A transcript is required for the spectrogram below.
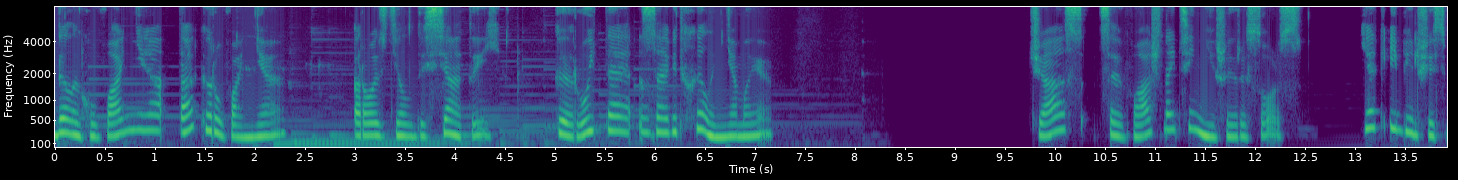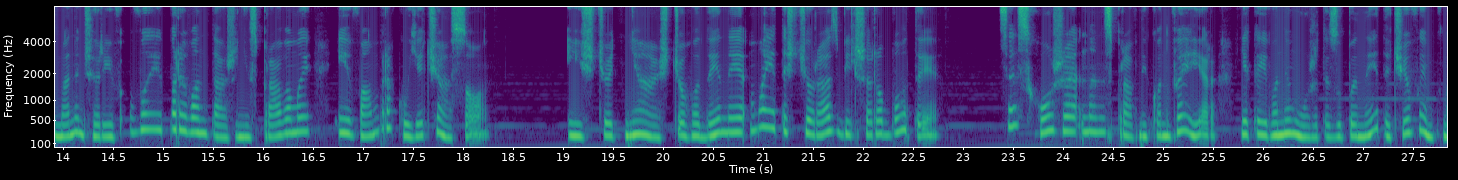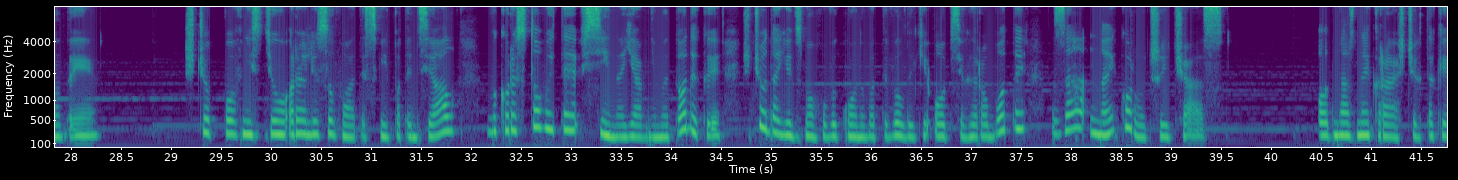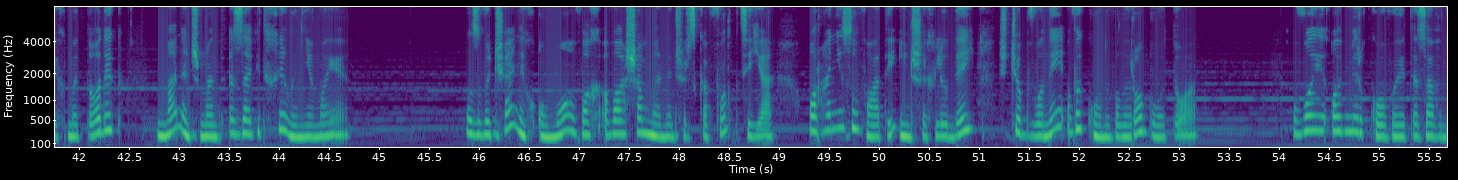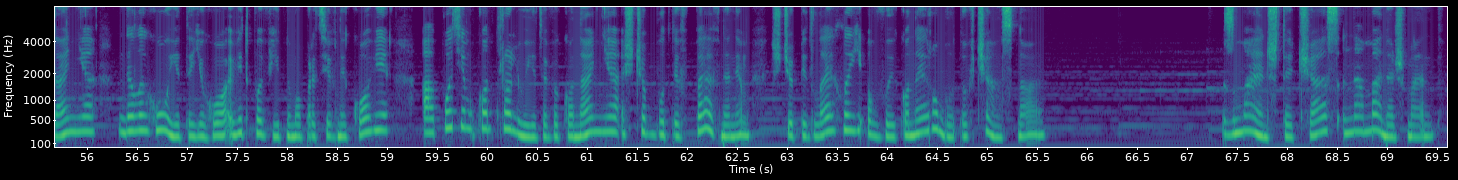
Делегування та керування. Розділ 10. Керуйте за відхиленнями. Час це ваш найцінніший ресурс. Як і більшість менеджерів, ви перевантажені справами і вам бракує часу. І щодня, щогодини маєте щораз більше роботи. Це схоже на несправний конвеєр, який ви не можете зупинити чи вимкнути. Щоб повністю реалізувати свій потенціал, використовуйте всі наявні методики, що дають змогу виконувати великі обсяги роботи за найкоротший час. Одна з найкращих таких методик менеджмент за відхиленнями. У звичайних умовах ваша менеджерська функція організувати інших людей, щоб вони виконували роботу. Ви обмірковуєте завдання, делегуєте його відповідному працівникові, а потім контролюєте виконання, щоб бути впевненим, що підлеглий виконає роботу вчасно. Зменште час на менеджмент.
